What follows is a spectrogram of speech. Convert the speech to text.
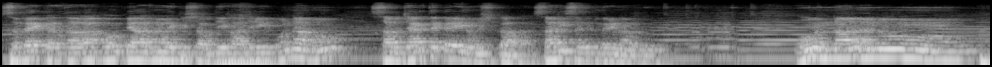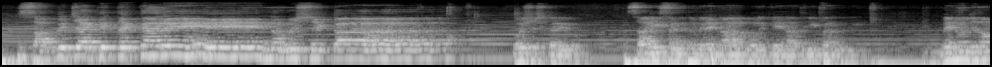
ਸਭੈ ਕਰਤਾਰਾ, ਉਹ ਪਿਆਰ ਨਾਲ ਇੱਕ ਸ਼ਬਦ ਦੀ ਹਾਜ਼ਰੀ ਉਹਨਾਂ ਨੂੰ, ਸਭ ਜਗਤ ਕਰੇ ਨਮਸਕਾਰ। ਸਾਰੀ ਸੰਗਤ ਮੇਰੇ ਨਾਲ ਬੋਲੇ ਉਹਨਾਂ ਨੂੰ ਸਭ ਜਗਤ ਕਰੇ ਨਮਸਕਾਰ। ਕੋਸ਼ਿਸ਼ ਕਰਿਓ, ਸਾਰੀ ਸੰਗਤ ਮੇਰੇ ਨਾਲ ਬੋਲ ਕੇ ਹਾਜ਼ਰੀ ਭਰਨ ਮੈਨੂੰ ਜਦੋਂ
